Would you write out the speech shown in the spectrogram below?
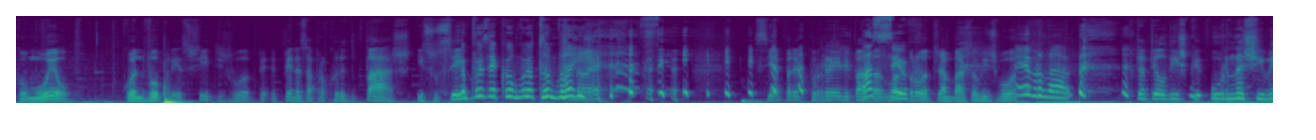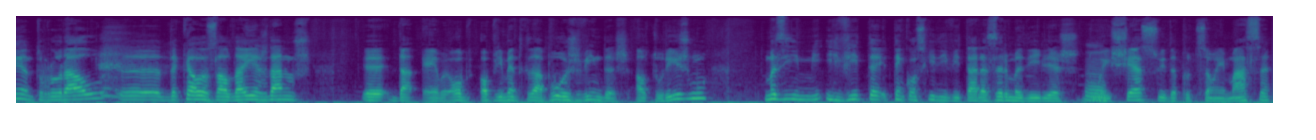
como eu, quando vou para esses sítios, vou ap- apenas à procura de paz e sossego. Pois é como eu também. Não é? Se é para correr e para andar de um lado para o outro, já me basta Lisboa. É verdade. Portanto, ele diz que o renascimento rural eh, daquelas aldeias dá-nos. Eh, dá- é, ob- obviamente que dá boas-vindas ao turismo, mas evita, tem conseguido evitar as armadilhas do excesso e da produção em massa.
